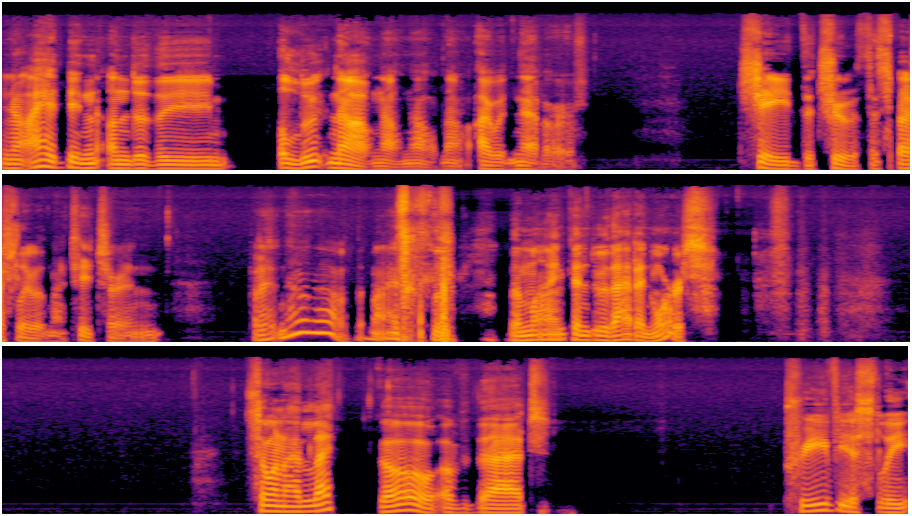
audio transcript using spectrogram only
You know, I had been under the illusion. No, no, no, no. I would never shade the truth, especially with my teacher. And but no, no, the mind, the mind can do that and worse. So when I let go of that previously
